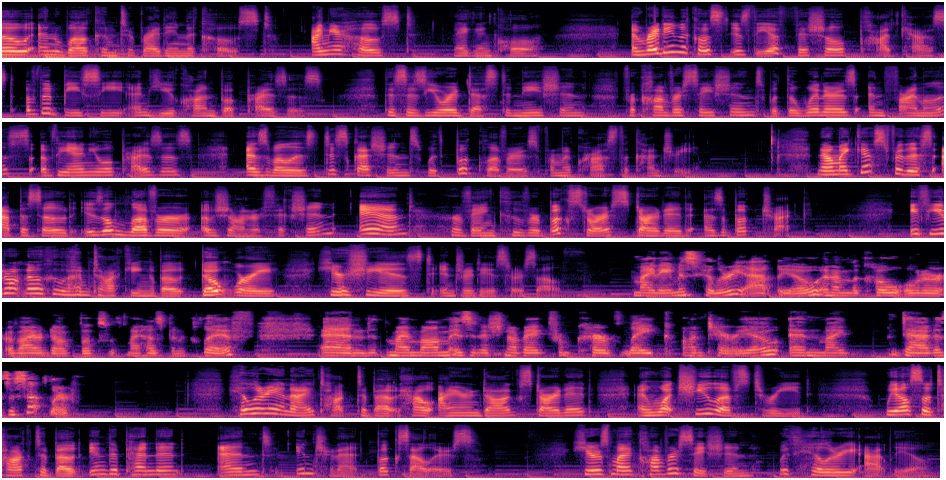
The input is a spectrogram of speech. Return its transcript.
Hello, and welcome to Writing the Coast. I'm your host, Megan Cole. And Writing the Coast is the official podcast of the BC and Yukon Book Prizes. This is your destination for conversations with the winners and finalists of the annual prizes, as well as discussions with book lovers from across the country. Now, my guest for this episode is a lover of genre fiction, and her Vancouver bookstore started as a book truck. If you don't know who I'm talking about, don't worry, here she is to introduce herself. My name is Hilary Atleo, and I'm the co-owner of Iron Dog Books with my husband Cliff. And my mom is an Anishinaabe from Curve Lake, Ontario, and my dad is a settler. Hilary and I talked about how Iron Dog started and what she loves to read. We also talked about independent and internet booksellers. Here's my conversation with Hilary Atleo.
